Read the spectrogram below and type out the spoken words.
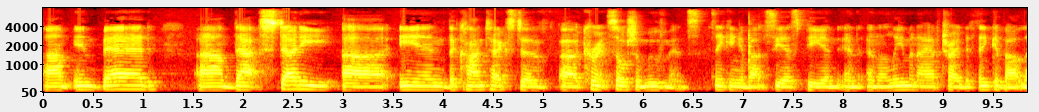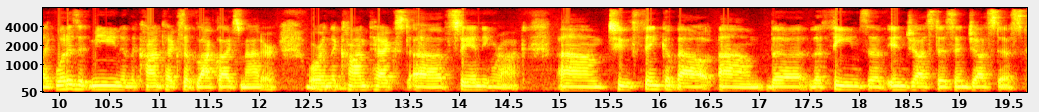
um, embed um, that study uh, in the context of uh, current social movements, thinking about CSP and, and, and Alim and I have tried to think about like what does it mean in the context of Black Lives Matter or in the context of Standing Rock um, to think about um, the the themes of injustice and justice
